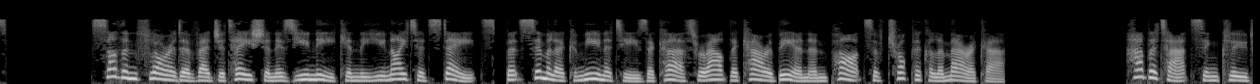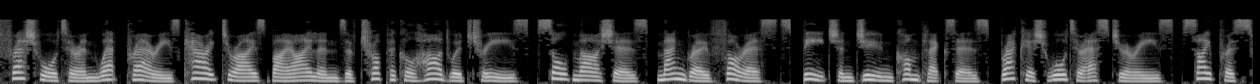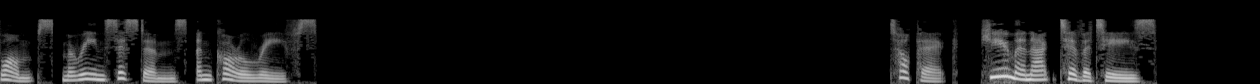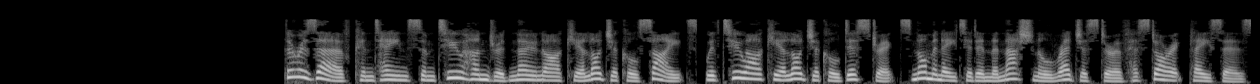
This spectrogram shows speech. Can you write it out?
Southern Florida vegetation is unique in the United States, but similar communities occur throughout the Caribbean and parts of tropical America. Habitats include freshwater and wet prairies characterized by islands of tropical hardwood trees, salt marshes, mangrove forests, beach and dune complexes, brackish water estuaries, cypress swamps, marine systems, and coral reefs. Human activities The reserve contains some 200 known archaeological sites, with two archaeological districts nominated in the National Register of Historic Places.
